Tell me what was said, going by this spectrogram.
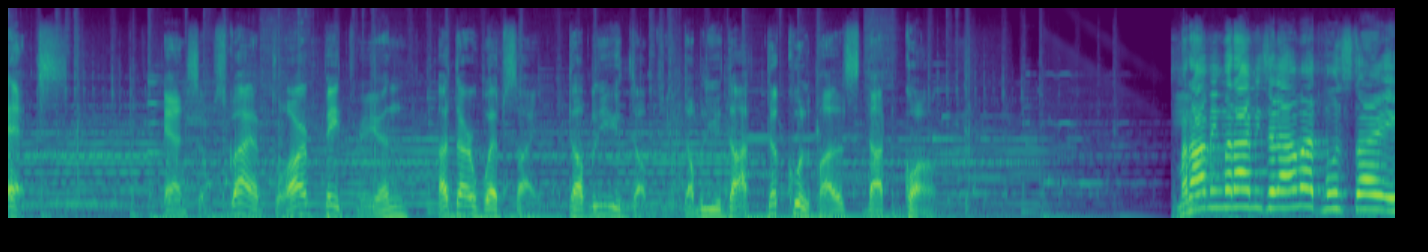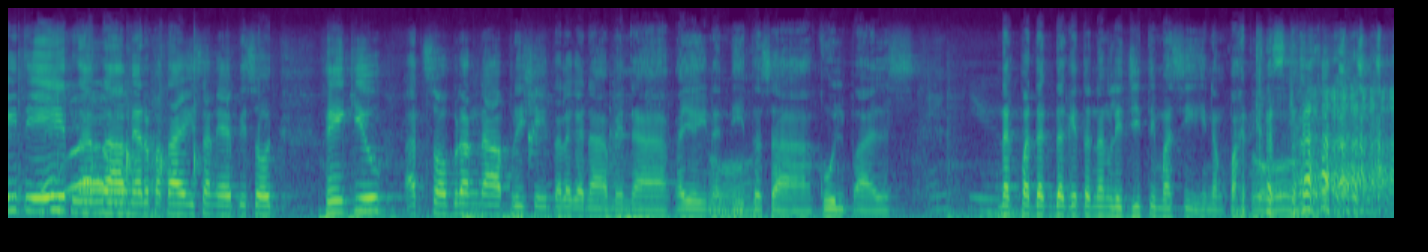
X, and subscribe to our Patreon at our website www.thecoolpals.com. Maraming maraming salamat, Moonstar 88. At ah, meron pa tayo isang episode. Thank you. At sobrang na-appreciate talaga namin na kayo'y nandito sa Cool Pals. Nagpadagdag ito ng legitimacy ng podcast.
